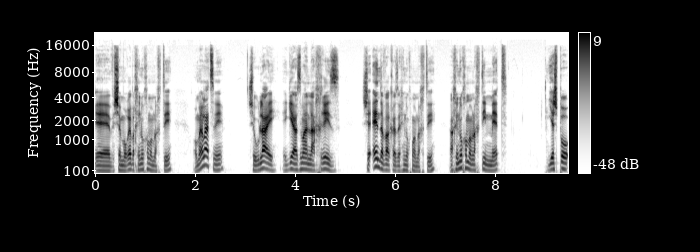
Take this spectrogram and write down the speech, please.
אה, שמורה בחינוך הממלכתי, אומר לעצמי שאולי הגיע הזמן להכריז שאין דבר כזה חינוך ממלכתי, החינוך הממלכתי מת, יש פה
